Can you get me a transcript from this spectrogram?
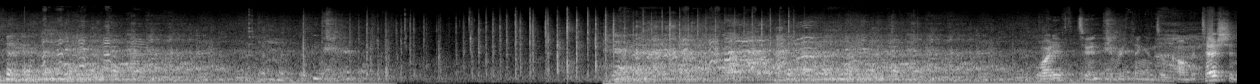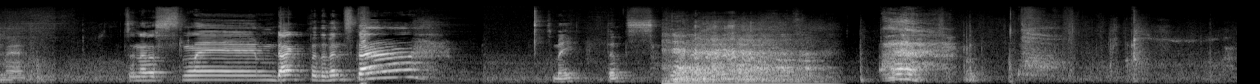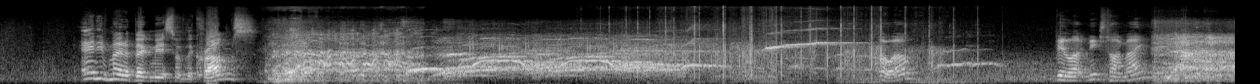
Why do you have to turn everything into a competition, man? It's another slam dunk for the Vince Star. It's me, Vince. and you've made a big mess of the crumbs. Better luck next time, eh?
